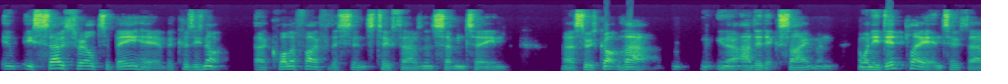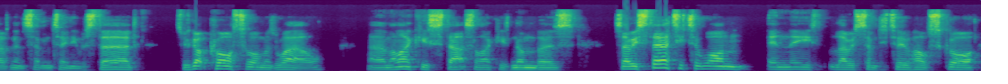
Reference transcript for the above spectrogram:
he's so thrilled to be here because he's not uh, qualified for this since 2017. Uh, so he's got that, you know, added excitement. And when he did play it in 2017, he was third. So he's got course form as well. Um, I like his stats. I like his numbers. So he's 30 to 1 in the lowest 72 hole score.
